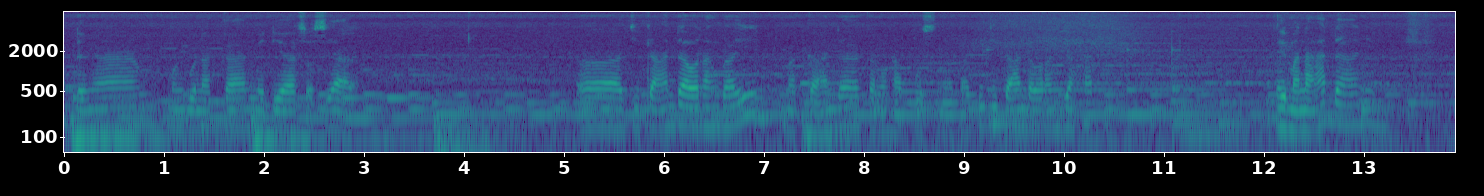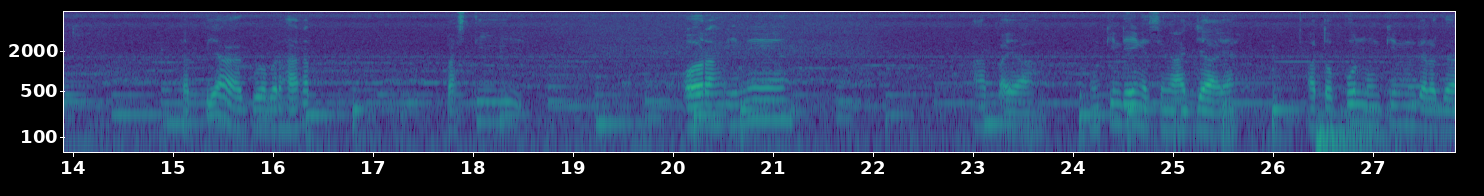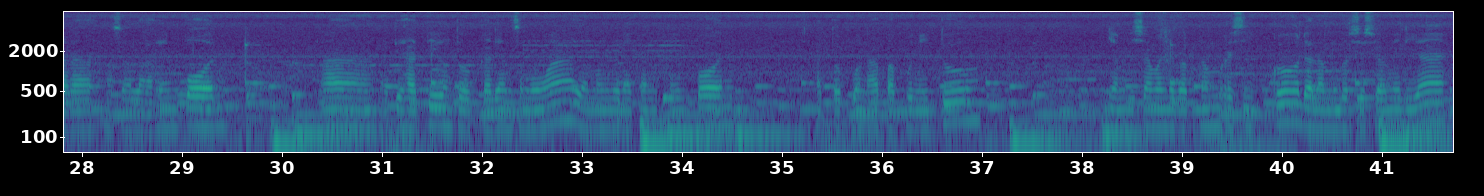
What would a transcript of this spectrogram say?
dengan menggunakan media sosial Uh, jika Anda orang baik, maka Anda akan menghapusnya. Tapi jika Anda orang jahat, eh mana ada nih. Tapi ya gue berharap pasti orang ini apa ya mungkin dia nggak sengaja ya. Ataupun mungkin gara-gara masalah handphone. Nah hati-hati untuk kalian semua yang menggunakan handphone ataupun apa pun itu yang bisa menyebabkan resiko dalam bersosial media.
